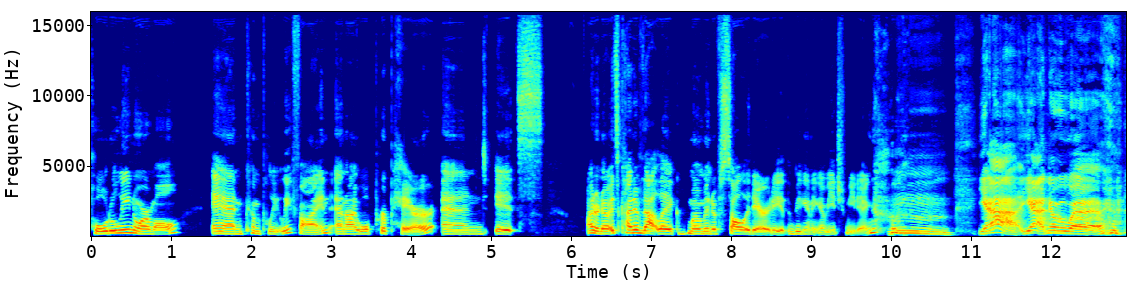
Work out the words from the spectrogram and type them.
totally normal and completely fine. And I will prepare. And it's, I don't know, it's kind of that like moment of solidarity at the beginning of each meeting. mm, yeah, yeah, no, uh,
